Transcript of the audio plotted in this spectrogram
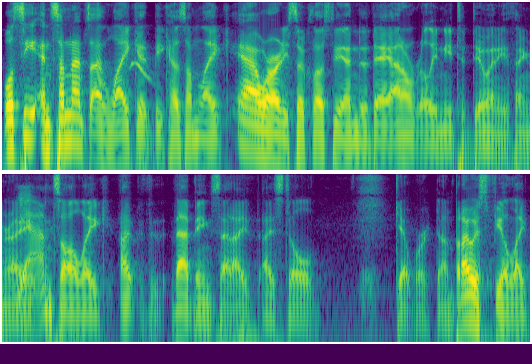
well, see, and sometimes I like it because I'm like, yeah, we're already so close to the end of the day. I don't really need to do anything, right? Yeah. And so, I'll like, I, that being said, I, I still get work done, but I always feel like,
